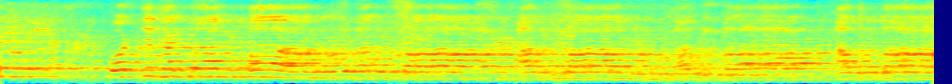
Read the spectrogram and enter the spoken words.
পড়তে থাকব, আল্লাহ আল্লাহ আল্লাহ আল্লাহ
